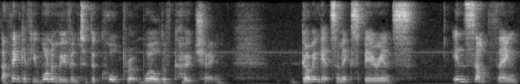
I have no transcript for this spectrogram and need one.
I think if you want to move into the corporate world of coaching, go and get some experience in something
